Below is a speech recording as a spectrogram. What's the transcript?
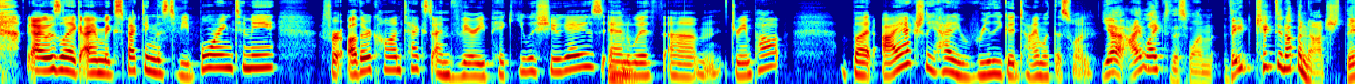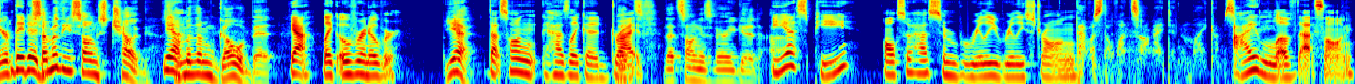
I was like, I'm expecting this to be boring to me. For other context, I'm very picky with shoegaze Mm-hmm. and with um, dream pop, but I actually had a really good time with this one. Yeah, I liked this one. They kicked it up a notch. They are, They did. Some of these songs chug. Yeah. Some of them go a bit. Yeah, like over and over. Yeah. That song has like a that's- drive. That song is very good. Uh, ESP also has some really, really strong. that was the one song I didn't like. I'm sorry. I love that song.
